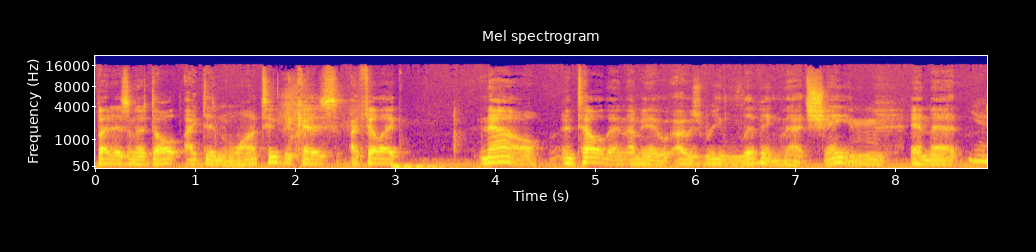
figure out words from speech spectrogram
but as an adult, I didn't want to because I feel like now until then, I mean, I, I was reliving that shame mm. and that, Yeah.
